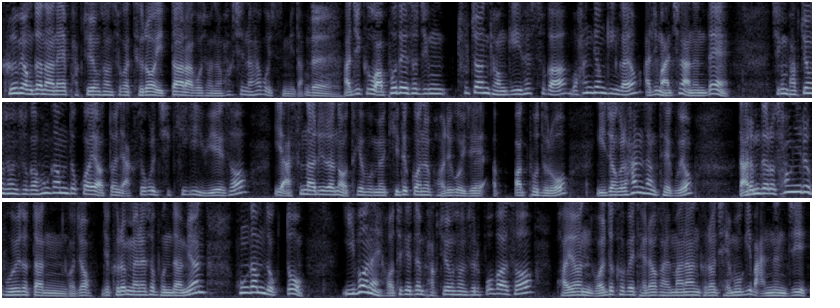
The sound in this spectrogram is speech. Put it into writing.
그 명단 안에 박주영 선수가 들어 있다라고 저는 확신을 하고 있습니다. 네. 아직 그 와포드에서 지금 출전 경기 횟수가 뭐 한 경기인가요? 아직 많지는 않은데 지금 박주영 선수가 홍 감독과의 어떤 약속을 지키기 위해서 이 아스날이라는 어떻게 보면 기득권을 버리고 이제 와포드로 이적을 한 상태고요. 나름대로 성의를 보여줬다는 거죠. 이제 그런 면에서 본다면 홍 감독도 이번에 어떻게든 박주영 선수를 뽑아서 과연 월드컵에 데려갈 만한 그런 제목이 맞는지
